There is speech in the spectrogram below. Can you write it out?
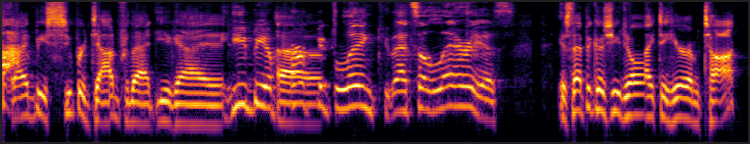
I'd be super down for that, you guys. He'd be a perfect link. That's hilarious. Is that because you don't like to hear him talk?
